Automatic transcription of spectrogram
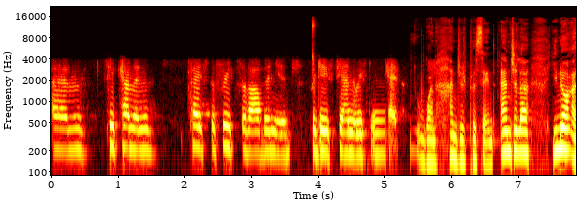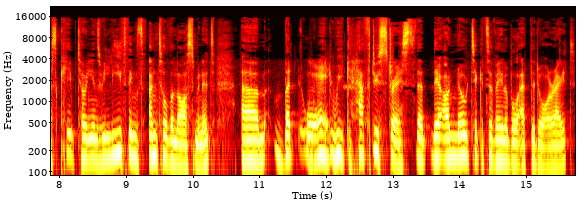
um, to come and taste the fruits of our vineyards produced here in the Western Cape. 100%. Angela, you know us Cape Townians, we leave things until the last minute, um, but we, we have to stress that there are no tickets available at the door, right?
